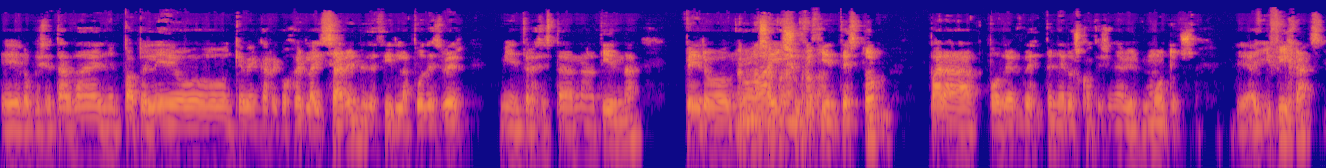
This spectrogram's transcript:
eh, lo que se tarda en el papeleo, en que venga a recogerla y salen, es decir, la puedes ver mientras está en la tienda, pero no, hay suficiente stock para poder de- tener los concesionarios motos de allí fijas,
